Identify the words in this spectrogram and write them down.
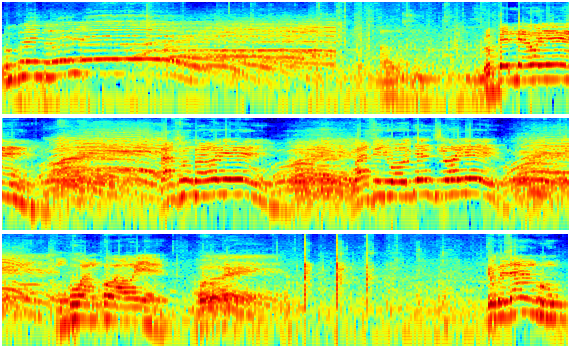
Lupembe oye! Lupembe oye! Basunga oye! Waziri wa ujenzi oye! Mkuu wa mkoa oye! Ndugu zangu,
